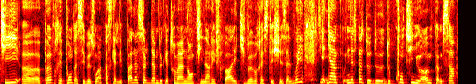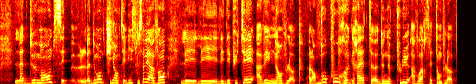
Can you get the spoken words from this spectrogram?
qui peuvent répondre à ces besoins, parce qu'elle n'est pas la seule dame de 81 ans qui n'arrive pas et qui veut rester chez elle. Vous voyez, il y a une espèce de, continuum comme ça. La demande, c'est la demande clientéliste. Vous savez, avant, les, députés avaient une enveloppe. Alors beaucoup regrettent de ne plus avoir cette enveloppe.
